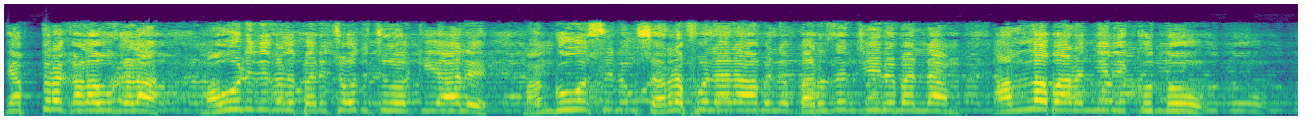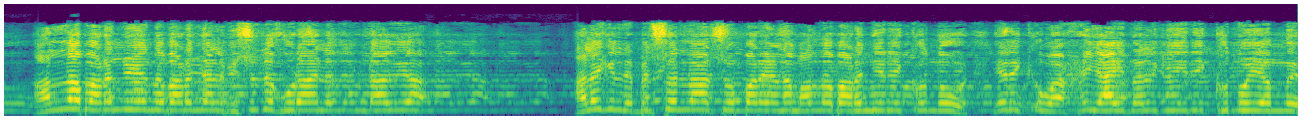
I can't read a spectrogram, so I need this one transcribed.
എത്ര കളവുകള? മൗലിദുകൾ പരിശോധിച്ചു നോക്കിയാൽ മങ്കൂസിനും ഷറഫുൽ അലാമിനും ബർദഞ്ചിയിലുമെല്ലാം അല്ല പറഞ്ഞിരിക്കുന്നു. അല്ല പറഞ്ഞു എന്ന് പറഞ്ഞാൽ വിശുദ്ധ ഖുറാൻ ഉണ്ടാകുക അല്ലെങ്കിൽ നബിസ്വല്ലാസും പറയണം അല്ല പറഞ്ഞിരിക്കുന്നു എനിക്ക് വഹയായി നൽകിയിരിക്കുന്നു എന്ന്.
